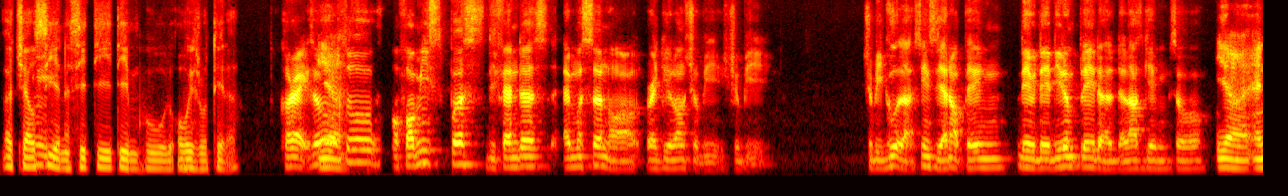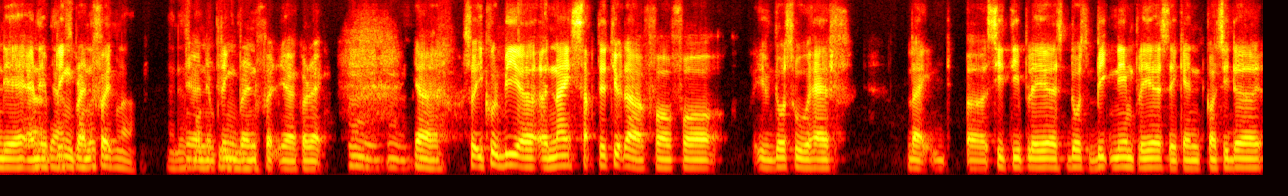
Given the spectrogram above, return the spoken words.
for- a Chelsea Mm. and a City team who always rotate. Uh. Correct. So Yeah. so for, for me, Spurs defenders, Emerson or Reguilon should be should be should be good lah. Since they're not playing, they, they didn't play the, the last game. So Yeah, and they and Uh, they're playing smaller Brentford. team lah. And they're Yeah, and smaller they're playing. Brentford. Yeah, correct. mm, mm. Yeah, so it could be a, a nice substitute lah for for if those who have like uh, City players, those big name players, they can consider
